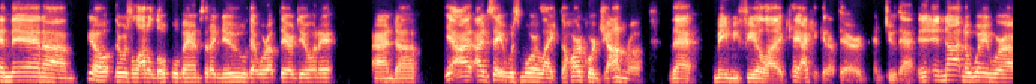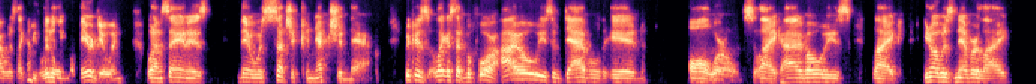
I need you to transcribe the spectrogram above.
and then um you know there was a lot of local bands that i knew that were up there doing it and uh yeah I, i'd say it was more like the hardcore genre that made me feel like, hey, I could get up there and do that, and, and not in a way where I was like belittling what they're doing. What I'm saying is there was such a connection there because, like I said before, I always have dabbled in all worlds. Like I've always like, you know, I was never like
